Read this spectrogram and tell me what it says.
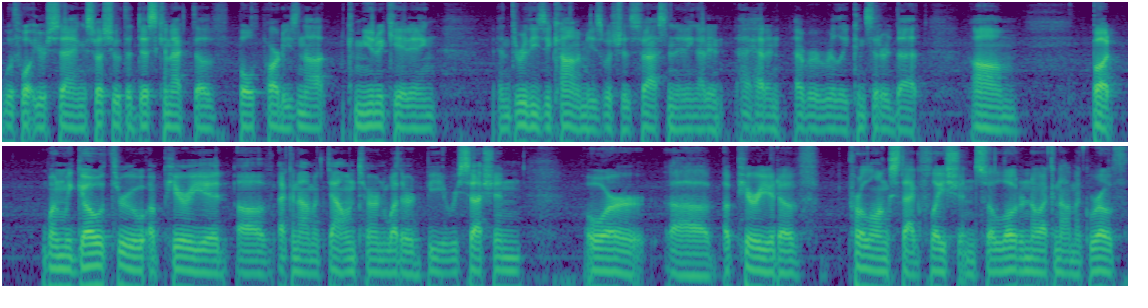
with what you're saying, especially with the disconnect of both parties not communicating and through these economies, which is fascinating. I didn't, I hadn't ever really considered that. Um, but when we go through a period of economic downturn, whether it be a recession or uh, a period of prolonged stagflation, so low to no economic growth,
